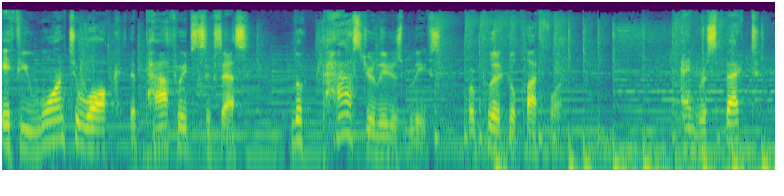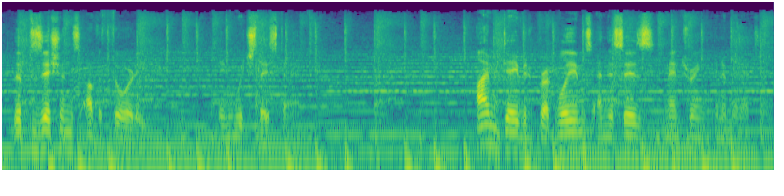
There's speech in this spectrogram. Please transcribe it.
If you want to walk the pathway to success, look past your leader's beliefs or political platform and respect the positions of authority in which they stand. I'm David Brett Williams, and this is Mentoring in a Minute.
